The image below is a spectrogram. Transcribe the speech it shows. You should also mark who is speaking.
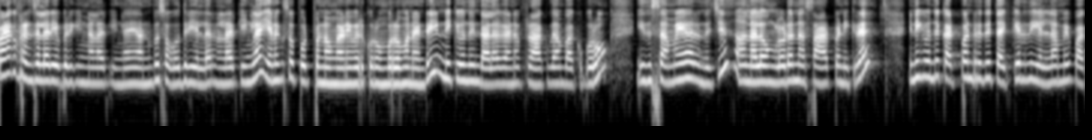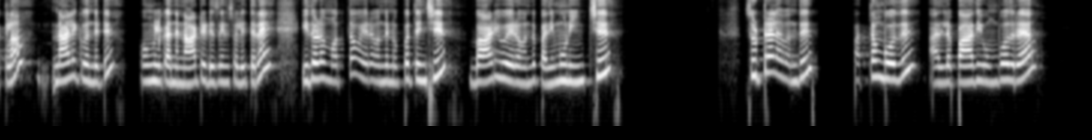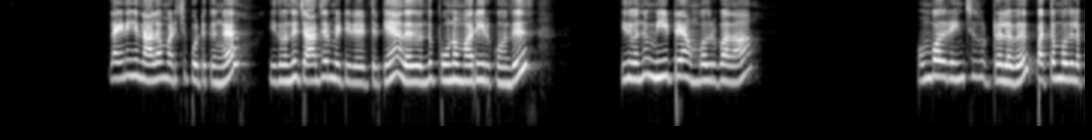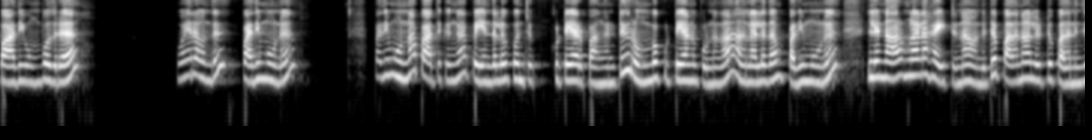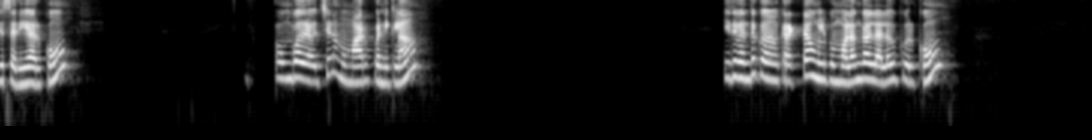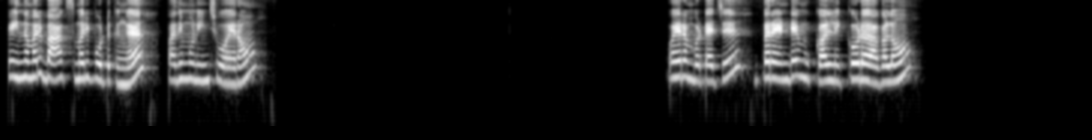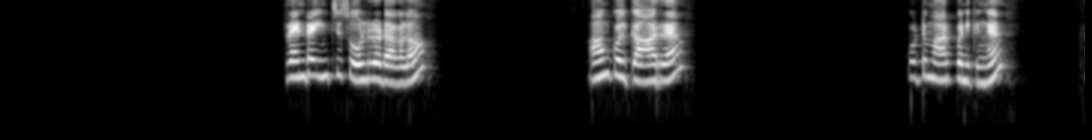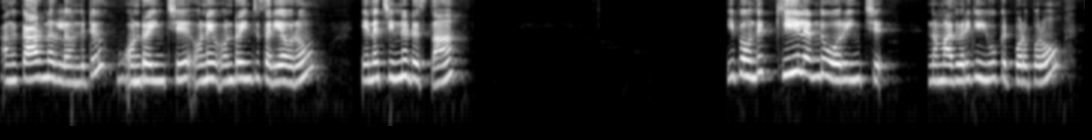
Speaker 1: வணக்கம் ஃப்ரெண்ட்ஸ் எல்லோரும் எப்படி இருக்கீங்க நல்லா இருக்கீங்களா என் அன்பு சகோதரி எல்லோரும் நல்லா இருக்கீங்களா எனக்கு சப்போர்ட் பண்ணவங்க அனைவருக்கும் ரொம்ப ரொம்ப நன்றி இன்றைக்கி வந்து இந்த அழகான ஃப்ராக் தான் பார்க்க போகிறோம் இது செமையாக இருந்துச்சு அதனால் உங்களோட நான் ஷேர் பண்ணிக்கிறேன் இன்றைக்கி வந்து கட் பண்ணுறது தைக்கிறது எல்லாமே பார்க்கலாம் நாளைக்கு வந்துட்டு உங்களுக்கு அந்த நாட்டு டிசைன் சொல்லித்தரேன் இதோட மொத்த உயரம் வந்து முப்பத்தஞ்சு பாடி உயரம் வந்து பதிமூணு இன்ச்சு சுற்றலை வந்து பத்தொம்போது அதில் பாதி ஒம்போதரை லைனிங்கை நாலாக மடித்து போட்டுக்கோங்க இது வந்து சார்ஜர் மெட்டீரியல் எடுத்திருக்கேன் அதாவது வந்து பூனை மாதிரி இருக்கும் அது இது வந்து மீட்ரே ஐம்பது ரூபா தான் ஒம்பதரை இன்ச்சு சுற்றளவு பத்தொம்போதில் பாதி ஒம்பதரை உயரம் வந்து பதிமூணு பதிமூணுனா பார்த்துக்குங்க இப்போ எந்தளவுக்கு கொஞ்சம் குட்டையாக இருப்பாங்கன்ட்டு ரொம்ப குட்டையான பொண்ணு தான் அதனால தான் பதிமூணு இல்லை நார்மலான ஹைட்டுன்னா வந்துட்டு பதினாலு டு பதினஞ்சு சரியாக இருக்கும் ஒம்போதில் வச்சு நம்ம மார்க் பண்ணிக்கலாம் இது வந்து கரெக்டாக உங்களுக்கு முழங்கால் அளவுக்கு இருக்கும் இப்போ இந்த மாதிரி பாக்ஸ் மாதிரி போட்டுக்குங்க பதிமூணு இன்ச் உயரம் உயரம் போட்டாச்சு இப்போ ரெண்டே முக்கால் நிக்கோட அகலம் ரெண்டரை இன்ச்சு சோல்டரோட அகலம் ஆம்கோலுக்கு ஆறரை போட்டு மார்க் பண்ணிக்கோங்க அங்கே கார்னரில் வந்துட்டு ஒன்றரை இன்ச்சு ஒன்றே ஒன்றரை இன்ச்சு சரியாக வரும் ஏன்னா சின்ன ட்ரெஸ் தான் இப்போ வந்து கீழேருந்து ஒரு இன்ச்சு நம்ம அது வரைக்கும் யூ கட் போட போகிறோம்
